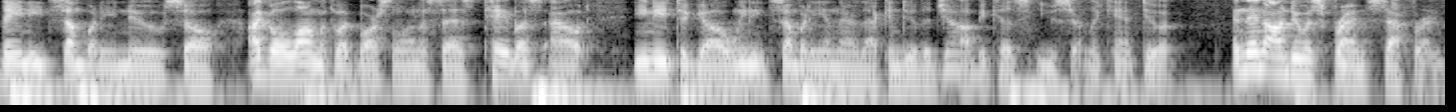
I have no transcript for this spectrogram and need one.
They need somebody new. So I go along with what Barcelona says. Tebas out. You need to go. We need somebody in there that can do the job because you certainly can't do it. And then on to his friend Ceferin.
